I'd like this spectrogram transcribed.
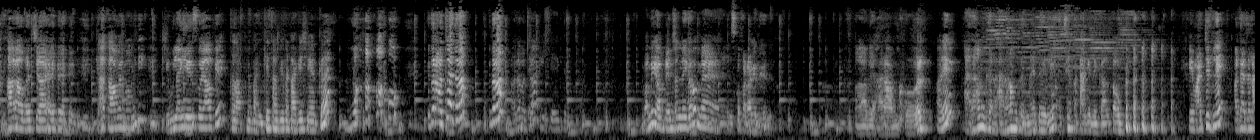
प्यारा बच्चा है। क्या काम है मम्मी? क्यों लाई है इसको यहाँ पे? तो अपने भाई के साथ भी पटाखे शेयर कर। इधर बच्चा इधर इधर आ। बच्चा। मम्मी आप टेंशन नहीं करो मैं इसको फटाके दे देता अबे हराम खोर। अरे? आराम कर आराम कर मैं तेरे लिए अच्छे फटाके निकालता हूँ। ये माचिस ले और चल जा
